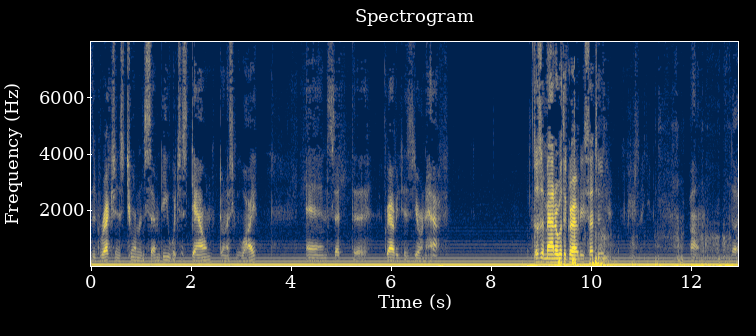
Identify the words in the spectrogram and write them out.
the direction is 270, which is down. Don't ask me why. And set the gravity to zero and a half. Does it matter what the gravity is set to? um, the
